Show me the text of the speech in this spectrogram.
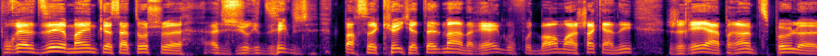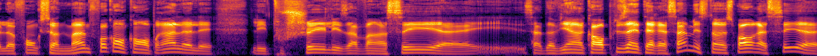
pourrait dire même que ça touche euh, à du juridique parce qu'il y a tellement de règles au football. Moi, à chaque année, je réapprends un petit peu le, fonctionnement. Une fois qu'on comprend les, les touchés, les avancées, euh, ça devient encore plus intéressant, mais c'est un sport assez... euh,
